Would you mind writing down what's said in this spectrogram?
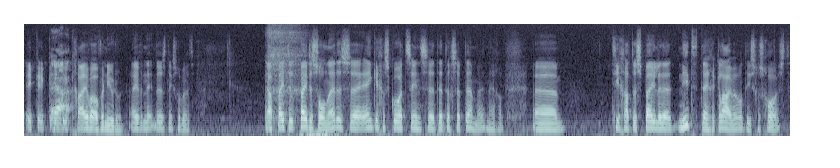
Ik, ik, ja. ik, ik, ga even overnieuw doen. Even, er is niks gebeurd. Ja, Peter, Peterson, hè, dus één keer gescoord sinds 30 september. Nee, uh, die gaat dus spelen niet tegen Kluiber, want die is geschorst.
